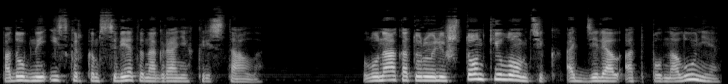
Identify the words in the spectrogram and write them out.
подобные искоркам света на гранях кристалла. Луна, которую лишь тонкий ломтик отделял от полнолуния,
